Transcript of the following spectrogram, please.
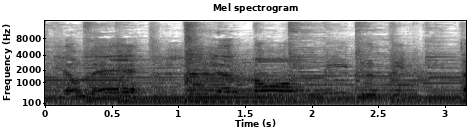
เที่ยวแลที่และน้องนี่จะติดใจ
